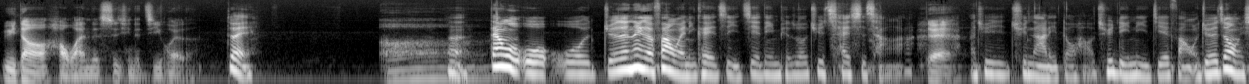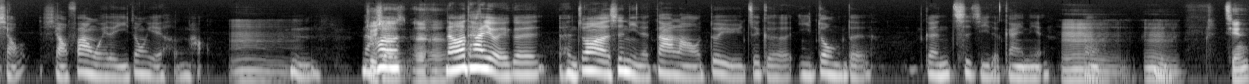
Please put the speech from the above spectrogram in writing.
遇到好玩的事情的机会了。对，哦，嗯，但我我我觉得那个范围你可以自己界定，比如说去菜市场啊，对，啊，去去哪里都好，去邻里街坊，我觉得这种小小范围的移动也很好。嗯嗯。然后，嗯、然后它有一个很重要的是你的大脑对于这个移动的跟刺激的概念。嗯嗯，嗯，前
